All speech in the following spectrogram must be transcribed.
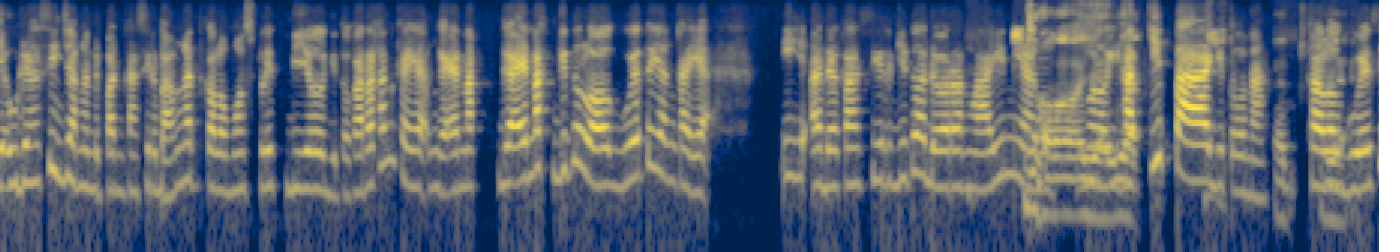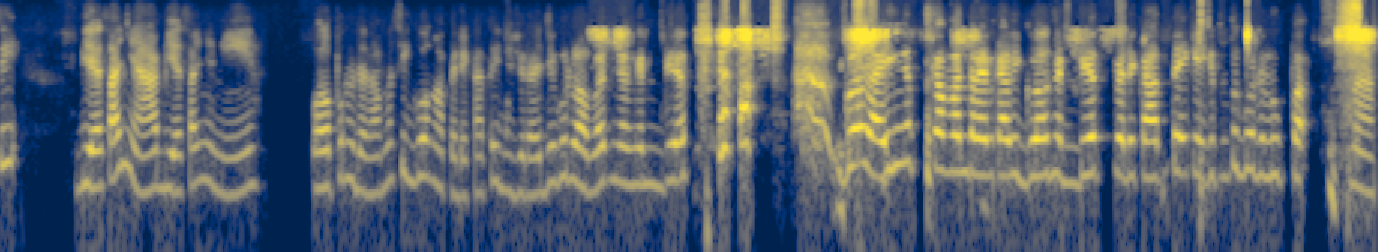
ya udah sih jangan depan kasir banget kalau mau split deal gitu karena kan kayak nggak enak nggak enak gitu loh gue tuh yang kayak ih ada kasir gitu ada orang lain yang Oh, iya, melihat kita gitu. Nah Eh, kalau iya. gue sih biasanya biasanya nih walaupun udah lama sih gue nggak PDKT jujur aja gue udah lama banget nggak ngedate. Gue nggak inget kapan terakhir kali gue ngedate PDKT kayak gitu tuh gue udah lupa. Nah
